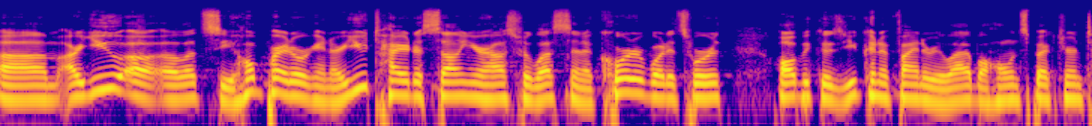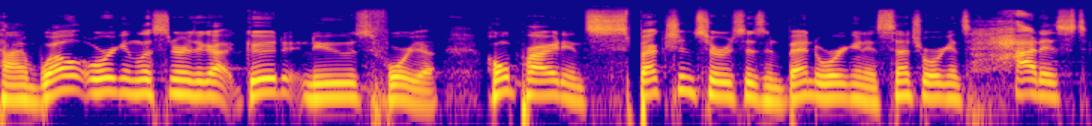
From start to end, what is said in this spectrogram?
Um, are you? Uh, uh, let's see. Home Pride Oregon. Are you tired of selling your house for less than a quarter of what it's worth, all because you couldn't find a reliable home inspector in time? Well, Oregon listeners, I got good news for you. Home Pride Inspection Services in Bend, Oregon, is Central Oregon's hottest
